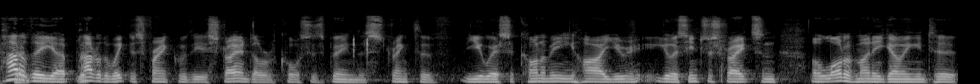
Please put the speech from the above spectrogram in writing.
Part of the uh, part of the weakness, Frank, with the Australian dollar, of course, has been the strength of the US economy, high U- US interest rates, and a lot of money going into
